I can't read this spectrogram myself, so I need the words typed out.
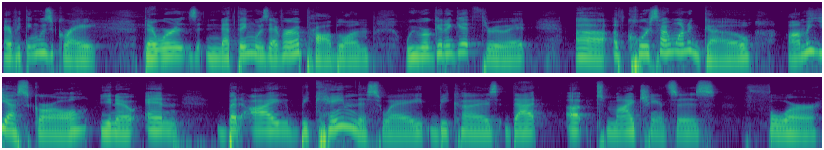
Everything was great. There was nothing was ever a problem. We were going to get through it. Uh, of course, I want to go. I'm a yes girl, you know, and but I became this way because that upped my chances for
